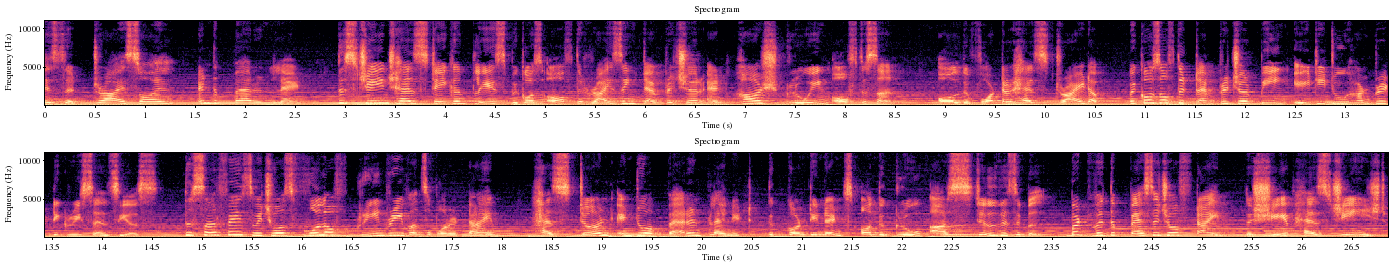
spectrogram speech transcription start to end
is the dry soil and the barren land. This change has taken place because of the rising temperature and harsh glowing of the sun all the water has dried up because of the temperature being 80 to 100 degrees Celsius. The surface, which was full of greenery once upon a time, has turned into a barren planet. The continents on the globe are still visible, but with the passage of time, the shape has changed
